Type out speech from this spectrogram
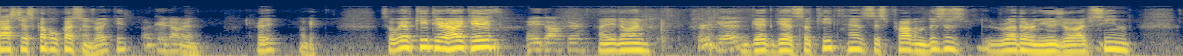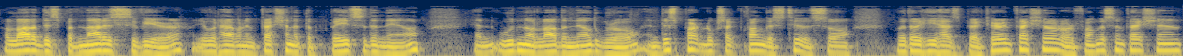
Ask just a couple questions, right, Keith? Okay, Ready? doctor. Ready? Okay. So we have Keith here. Hi, Keith. Hey, doctor. How you doing? Pretty good. Good, good. So Keith has this problem. This is rather unusual. I've seen a lot of this, but not as severe. You would have an infection at the base of the nail and wouldn't allow the nail to grow. And this part looks like fungus too. So whether he has bacterial infection or fungus infection,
